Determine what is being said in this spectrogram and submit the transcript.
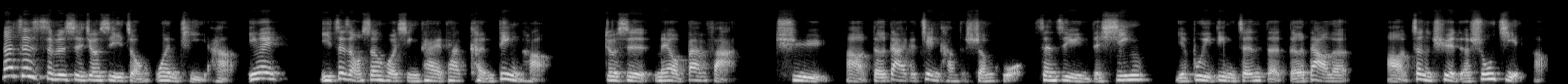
那这是不是就是一种问题哈？因为以这种生活形态，它肯定哈，就是没有办法去啊得到一个健康的生活，甚至于你的心也不一定真的得到了啊正确的疏解啊。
